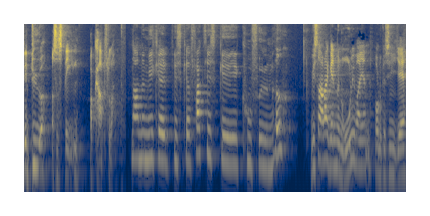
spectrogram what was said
det er dyr, og så sten og kapsler. Nej, men Michael, vi skal faktisk øh, kunne følge med. Vi starter igen med en rolig variant, hvor du kan sige, ja,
